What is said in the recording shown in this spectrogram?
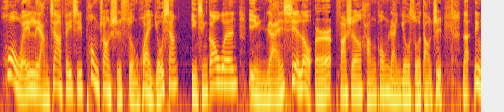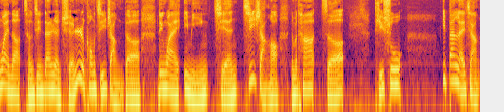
或为两架飞机碰撞时损坏油箱。引擎高温引燃泄漏而发生航空燃油所导致。那另外呢，曾经担任全日空机长的另外一名前机长哦，那么他则提出，一般来讲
